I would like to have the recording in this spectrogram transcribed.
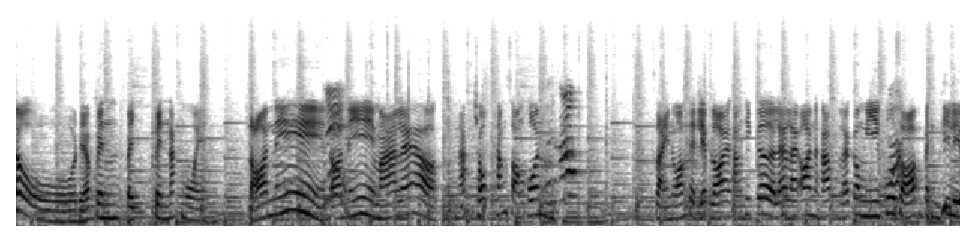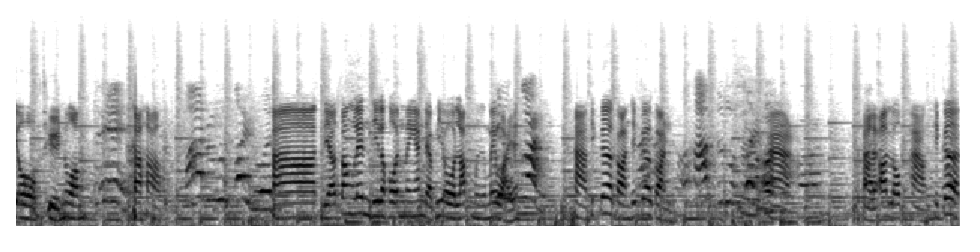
โอ้เดี๋ยวเป็นไปเป็นนักมวย ตอนนี้ตอนนี้มาแล้วนักชกทั้งสองคน ครับใส่นวมเสร็จเรียบร้อยทั้งทิกเกอร์และไลออนนะครับ แล้วก็มีคู่ซ้อมเป็นพี่ลีโอถือนวมนี่มาดูก้อยดูอ่าเดี๋ยวต้องเล่นทีละคนไม่งั้นเดี๋ยวพี่โอรับมือไม่ไหวก่อนอ่าทิกเกอร์ก่อนทิกเกอร์ก่อน ครับดูหนูก้อยก่อนอ่าอ่าไลออนลบอ่าทิกเกอร์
